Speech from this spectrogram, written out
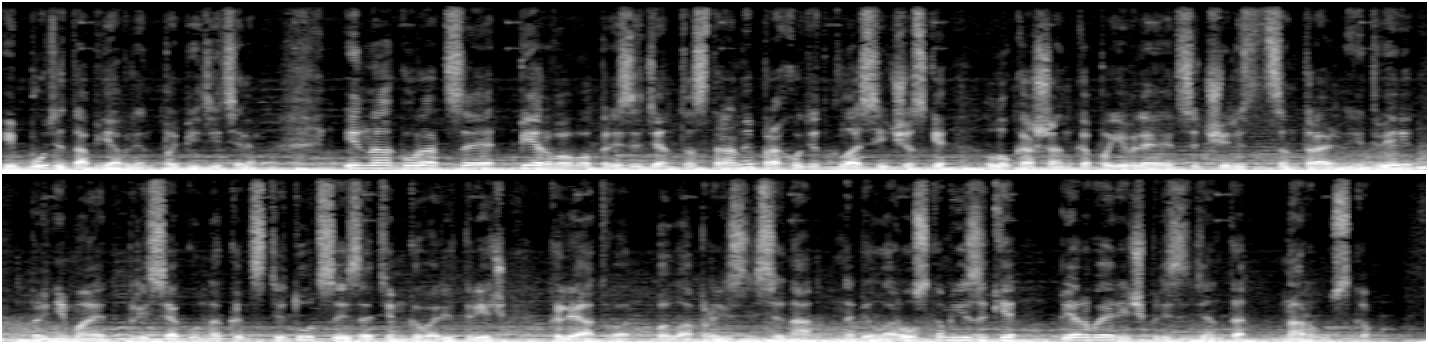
и будет объявлен победителем. Инаугурация первого президента страны проходит классически. Лукашенко появляется через центральные двери, принимает присягу на Конституции, затем говорит речь. Клятва была произнесена на белорусском языке, первая речь президента на русском. வணக்கம்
